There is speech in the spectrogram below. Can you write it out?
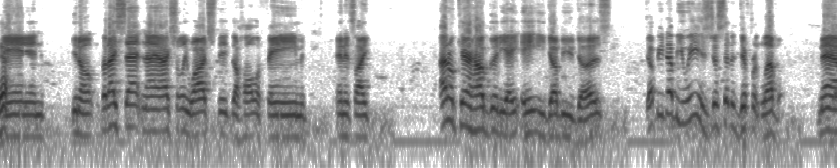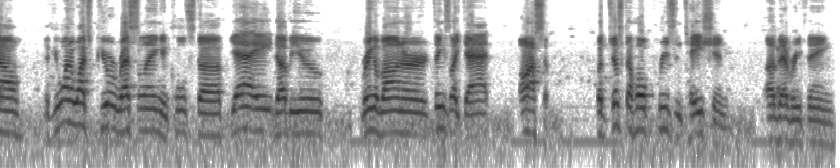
Yeah. And you know, but I sat and I actually watched the, the Hall of Fame, and it's like I don't care how good AEW does. WWE is just at a different level. Now, if you want to watch pure wrestling and cool stuff, yeah, AEW, Ring of Honor, things like that, awesome. But just the whole presentation of everything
